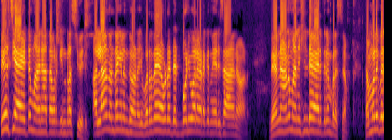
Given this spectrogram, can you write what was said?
തീർച്ചയായിട്ടും അതിനകത്ത് അവർക്ക് ഇൻട്രസ്റ്റ് വരും. അല്ലാന്നുണ്ടെങ്കിൽ എന്തുവാണ്? വെറുതെ അവിടെ ഡെഡ് ബോഡി പോലെ കിടക്കുന്ന ഒരു സാധനമാണ്. ഇത് തന്നെയാണ് മനുഷ്യന്റെ കാര്യത്തിലും പ്രശ്നം. നമ്മൾ ഇവർ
